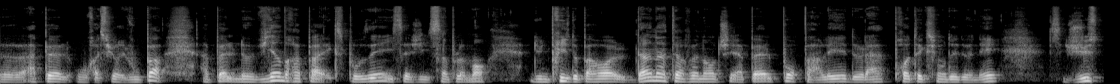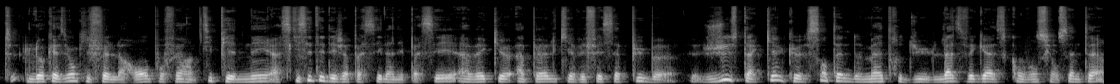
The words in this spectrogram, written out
euh, Apple, ou rassurez-vous pas, Apple ne viendra pas exposer, il s'agit simplement d'une prise de parole d'un intervenant de chez Apple pour parler de la protection des données. C'est juste l'occasion qui fait le larron pour faire un petit pied de nez à ce qui s'était déjà passé l'année passée avec euh, Apple qui avait fait sa pub euh, juste à quelques centaines de mètres du Las Vegas Convention Center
